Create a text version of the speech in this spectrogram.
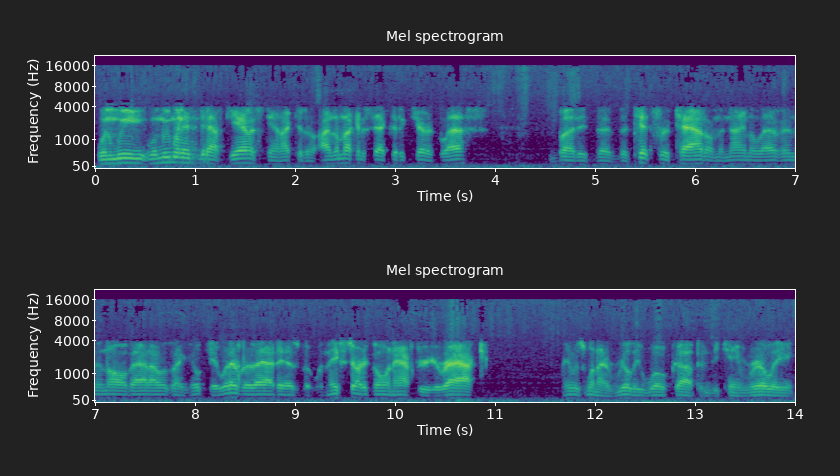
When we when we went into Afghanistan, I could I'm not going to say I could have cared less, but it, the the tit for tat on the 9/11 and all that, I was like, okay, whatever that is. But when they started going after Iraq, it was when I really woke up and became really,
